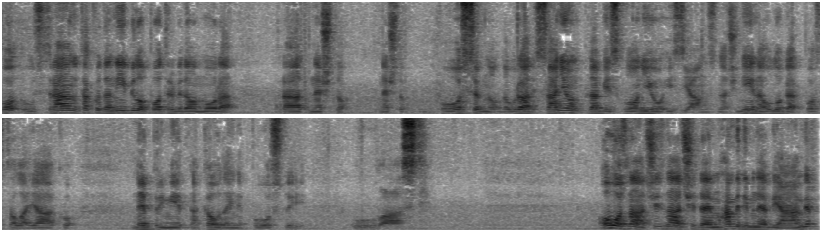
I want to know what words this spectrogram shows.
po, u stranu, tako da nije bilo potrebe da on mora raditi nešto, nešto posebno, da uradi sa njom, da bi sklonio iz javnosti. Znači, njena uloga postala jako neprimjetna, kao da i ne postoji u vlasti. Ovo znači, znači da je Muhammed ibn Abi Amir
